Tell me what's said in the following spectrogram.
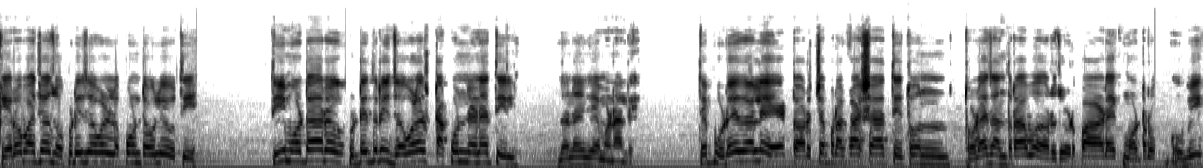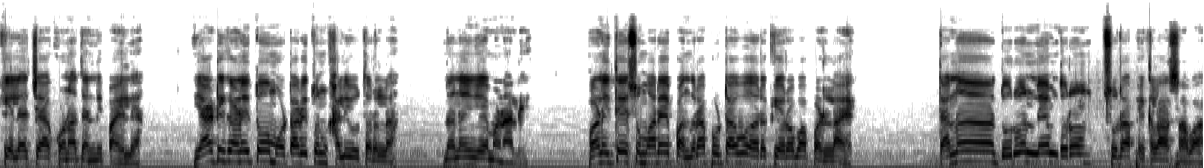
केरोबाच्या झोपडीजवळ लपवून ठेवली होती. ती मोटार कुठेतरी जवळच टाकून देण्यात येईल धनंजय म्हणाले. ते पुढे झाले टॉर्चच्या प्रकाशात तिथून थोड्याच अंतरावर जोडपाआड एक मोटर उभी केल्याच्या खुणा त्यांनी पाहिल्या. या ठिकाणी तो मोटारीतून खाली उतरला. धनंजय म्हणाले. पण इथे सुमारे पंधरा फुटावर केरोबा पडला आहे त्यानं दुरून नेम धरून सुरा फेकला असावा.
